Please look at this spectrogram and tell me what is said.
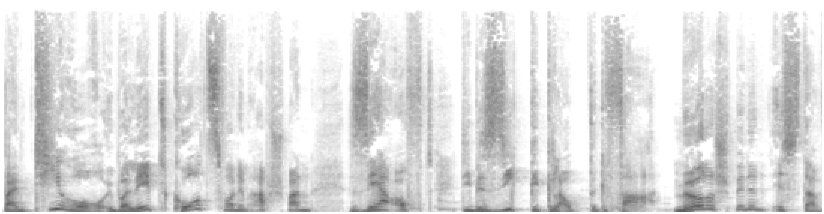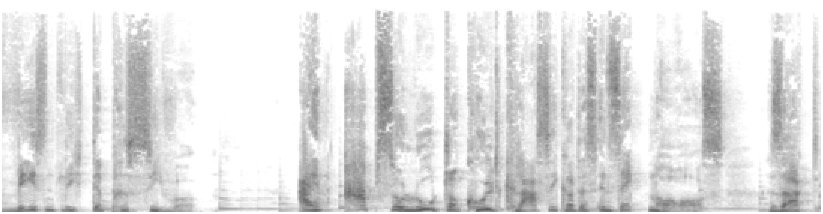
Beim Tierhorror überlebt kurz vor dem Abspann sehr oft die besiegt geglaubte Gefahr. Mörderspinnen ist da wesentlich depressiver. Ein absoluter Kultklassiker des Insektenhorrors, sagt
